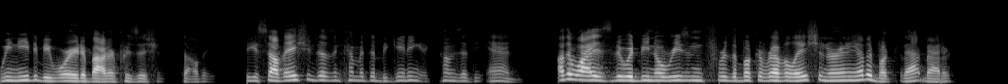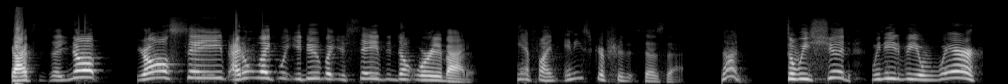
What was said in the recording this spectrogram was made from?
We need to be worried about our position of salvation because salvation doesn't come at the beginning, it comes at the end. Otherwise, there would be no reason for the book of Revelation or any other book for that matter. God says, say, Nope, you're all saved. I don't like what you do, but you're saved and don't worry about it. Can't find any scripture that says that. None. So we should, we need to be aware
